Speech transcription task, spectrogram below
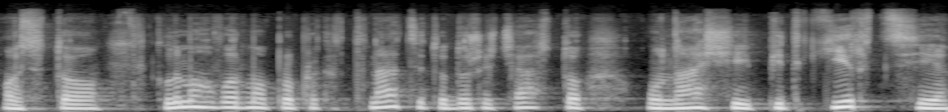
Ось то, коли ми говоримо про прокрастинацію, то дуже часто у нашій підкірці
